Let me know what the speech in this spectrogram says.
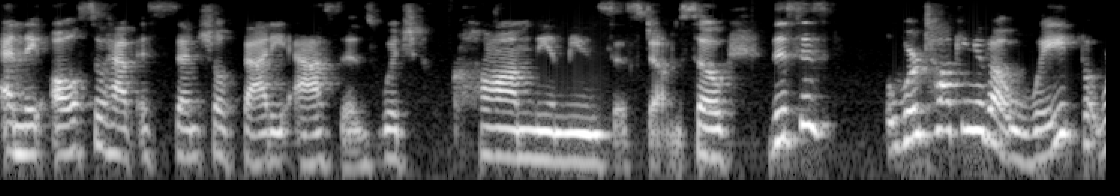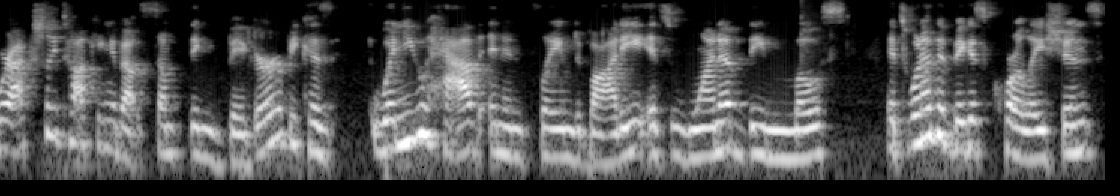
And they also have essential fatty acids, which calm the immune system. So this is we're talking about weight, but we're actually talking about something bigger because when you have an inflamed body, it's one of the most it's one of the biggest correlations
